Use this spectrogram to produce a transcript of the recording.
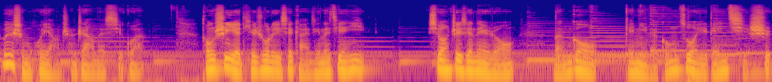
为什么会养成这样的习惯，同时也提出了一些改进的建议。希望这些内容能够给你的工作一点启示。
